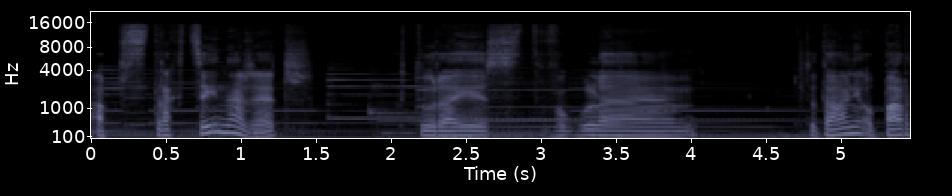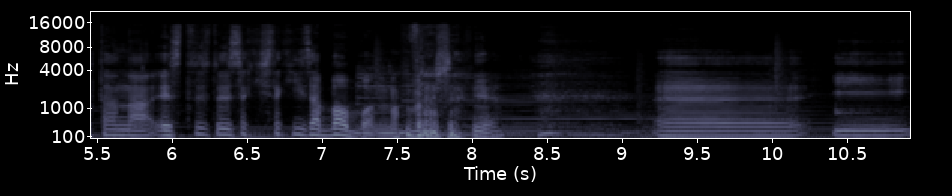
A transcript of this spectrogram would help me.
abstrakcyjna rzecz, która jest w ogóle totalnie oparta na. Jest, to jest jakiś taki zabobon, mam wrażenie. Eee, I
